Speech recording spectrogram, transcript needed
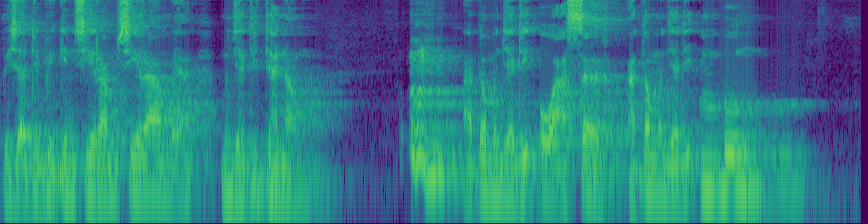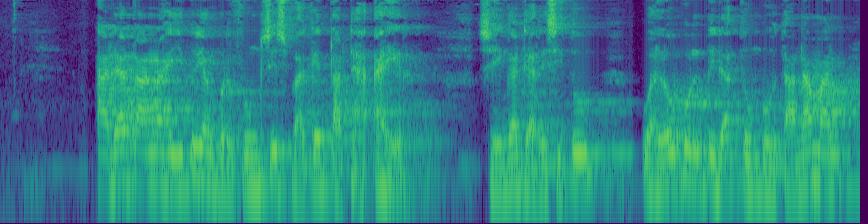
bisa dibikin siram-siram ya menjadi danau. Atau menjadi oase atau menjadi embung. Ada tanah itu yang berfungsi sebagai tadah air. Sehingga dari situ walaupun tidak tumbuh tanaman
